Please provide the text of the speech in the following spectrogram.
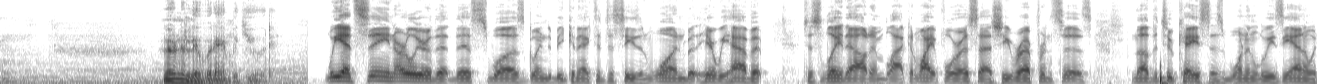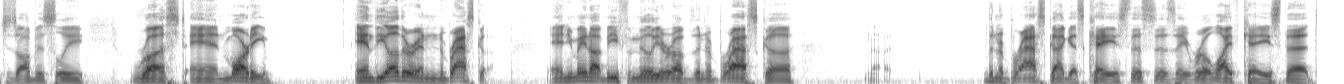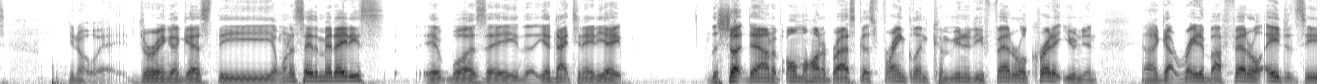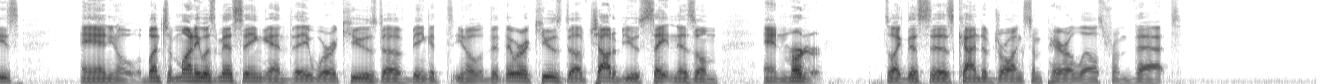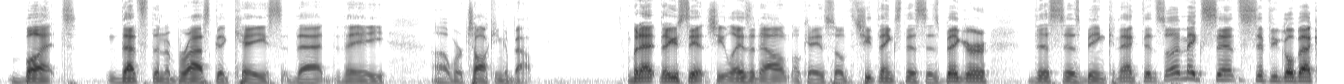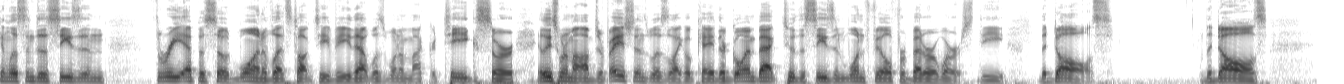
learn to live with ambiguity. We had seen earlier that this was going to be connected to season one, but here we have it just laid out in black and white for us as she references uh, the two cases one in Louisiana, which is obviously Rust and Marty, and the other in Nebraska. And you may not be familiar of the Nebraska. Uh, the Nebraska, I guess, case. This is a real life case that you know, eh, during I guess the I want to say the mid '80s. It was a the yeah 1988. The shutdown of Omaha, Nebraska's Franklin Community Federal Credit Union uh, got raided by federal agencies, and you know a bunch of money was missing, and they were accused of being a you know they were accused of child abuse, Satanism, and murder. So like this is kind of drawing some parallels from that, but that's the Nebraska case that they uh, we're talking about. But at, there you see it. She lays it out. Okay, so she thinks this is bigger. This is being connected. So it makes sense if you go back and listen to season three, episode one of Let's Talk TV. That was one of my critiques, or at least one of my observations, was like, okay, they're going back to the season one feel for better or worse. The the dolls, the dolls.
